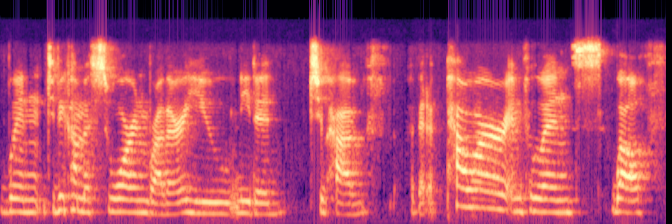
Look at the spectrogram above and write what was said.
when to become a sworn brother, you needed to have a bit of power, influence, wealth.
